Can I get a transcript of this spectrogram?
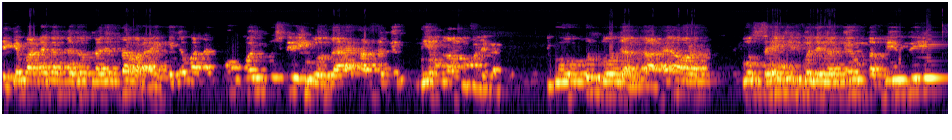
के पाठक का कदम का इतना बड़ा है के पाठक को कोई कुछ भी नहीं बोलता है, खास करके नियम कानून को लेकर क्योंकि वो खुद बहुत जानकार है और वो सही चीज़ को लेकर के वो कभी भी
